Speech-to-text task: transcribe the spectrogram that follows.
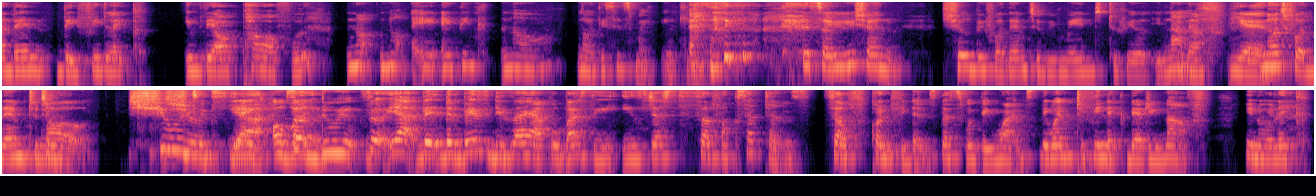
and then they feel like if they are powerful No, no, I, I think no, no, this is my thinking. the solution should be for them to be made to feel enough. enough yes Not for them to, now shoot, shoot, yeah. like overdo it. So yeah, the, the base desire for Basi is just self acceptance, self confidence. That's what they want. They want to feel like they're enough. You know, like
